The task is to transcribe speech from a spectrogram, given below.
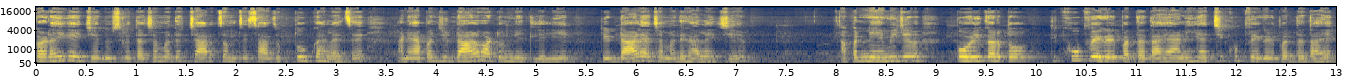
कढई घ्यायची आहे दुसरी त्याच्यामध्ये चार चमचे साजूक तूप घालायचं आहे. आणि आपण जी डाळ वाटून घेतलेली आहे ती डाळ याच्यामध्ये घालायची आहे. आपण नेहमी जे पोळी करतो ती खूप वेगळी पद्धत आहे आणि ह्याची खूप वेगळी पद्धत आहे.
